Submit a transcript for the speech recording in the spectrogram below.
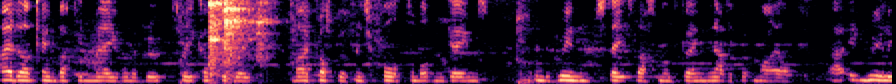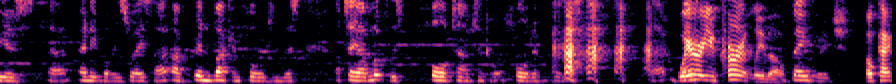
Adayar came back in May, won a Group 3 comfortably. My Prospero finished fourth to Modern Games in the Green Stakes last month, going an inadequate mile. Uh, it really is uh, anybody's race. I, I've been back and forwards in this. I'll tell you, I've looked at this four times and come up four different winners. Uh, Where are you currently, though? Baybridge. Okay.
